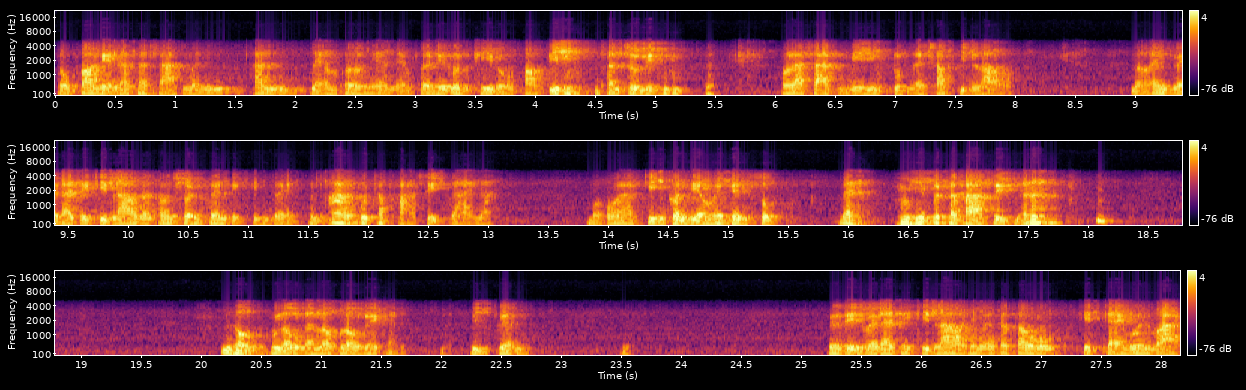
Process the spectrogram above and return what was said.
หลวงพ่อเรียนรัฐศาสตร์เหมือนท่านในอำเภอเนี่ยในอำเภอนี่รุ่นพี่หลวงพ่อปีท่านสุรินทร์เพราะรัฐศาสตร์มีอยู่กลุ่มแล้วชอบกินเหล้าน้อยเวลาจะกินเหล้านะต้องชวนเพื่อนไปกินด้วยมันอ้างพุทธภาษิตได้นะบอกว่ากินคนเดียวไม่เป็นสุขนะมีพุทธภาษิตนะ ลงลงนรกลงด้วยกันมีเพื่อนคือสิเวลาจะกินเหล้าใช่ไหมก็ต้องจิตใจวุ่นวาย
